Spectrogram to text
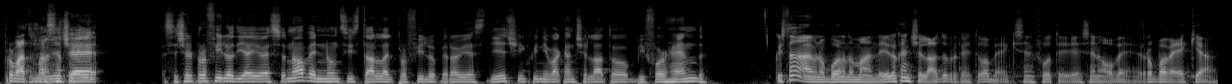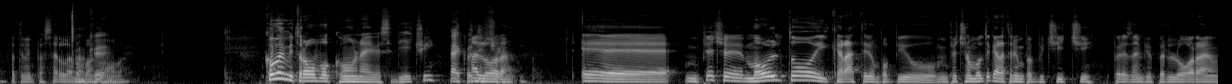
Provate sulla Ma mia c'è... Pelle se c'è il profilo di iOS 9 non si installa il profilo per iOS 10, quindi va cancellato beforehand? Questa è una buona domanda. Io l'ho cancellato perché ho detto, vabbè, chi se ne fotte di iOS 9, roba vecchia, fatemi passare la roba okay. nuova. Come mi trovo con iOS 10? Ecco, allora, eh, mi piace molto il carattere un po' più. Mi piacciono molto i caratteri un po' più cicci, per esempio per l'ora,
